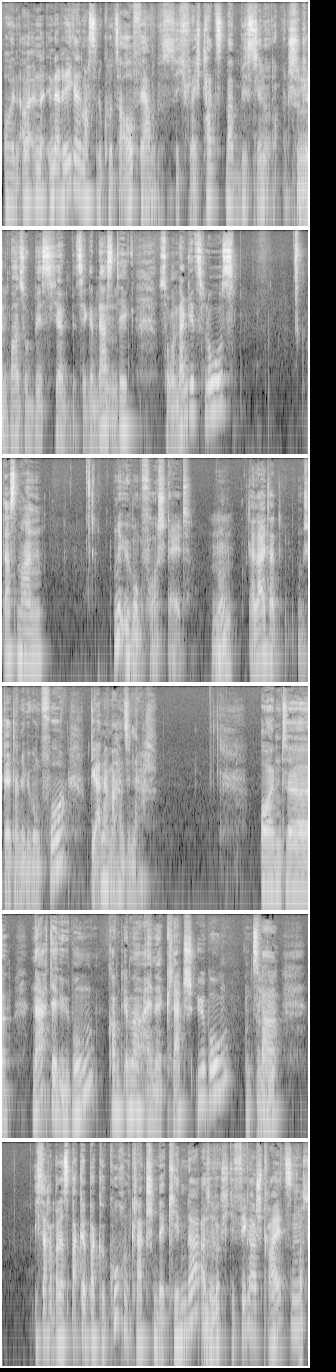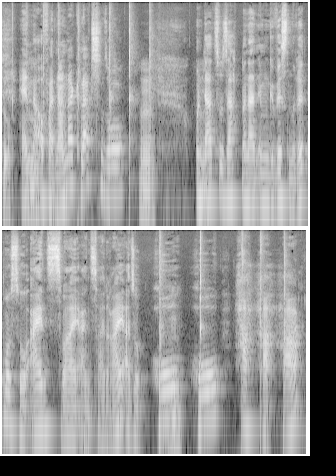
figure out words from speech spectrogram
Und, aber in, in, der Regel machst du eine kurze Aufwärmung, sich vielleicht tanzt mal ein bisschen oder man schüttelt mhm. mal so ein bisschen, ein bisschen Gymnastik. Mhm. So, und dann geht's los, dass man eine Übung vorstellt. Mhm. Hm? Der Leiter stellt dann eine Übung vor, die anderen machen sie nach. Und äh, nach der Übung kommt immer eine Klatschübung. Und zwar, mhm. ich sage mal, das Backe-Backe-Kuchen-Klatschen der Kinder. Also mhm. wirklich die Finger spreizen, so. Hände mhm. aufeinander klatschen, so. Mhm. Und mhm. dazu sagt man dann im gewissen Rhythmus so 1, 2, 1, 2, 3. Also ho, ho, ha, ha, ha.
